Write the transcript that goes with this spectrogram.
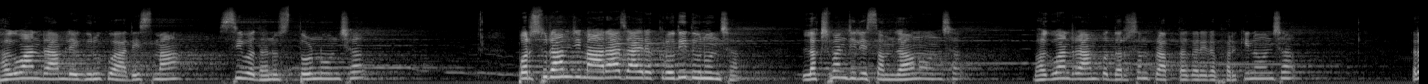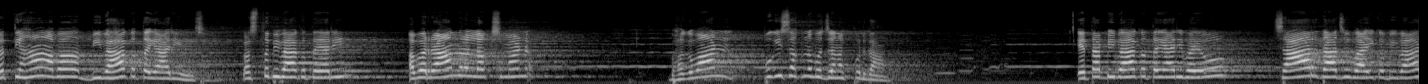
भगवान् रामले गुरुको आदेशमा शिव धनुष तोड्नुहुन्छ। परशुरामजी महाराज आएर क्रोधित हुनुहुन्छ लक्ष्मणजीले सम्झाउनुहुन्छ। भगवान् रामको दर्शन प्राप्त गरेर फर्किनुहुन्छ। र त्यहाँ अब विवाहको तयारी हुन्छ। कस्तो विवाहको तयारी? अब राम र लक्ष्मण भगवान् पुगिसक्नुभयो जनकपुर धाम यता विवाहको तयारी भयो। चार दाजुभाइको विवाह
